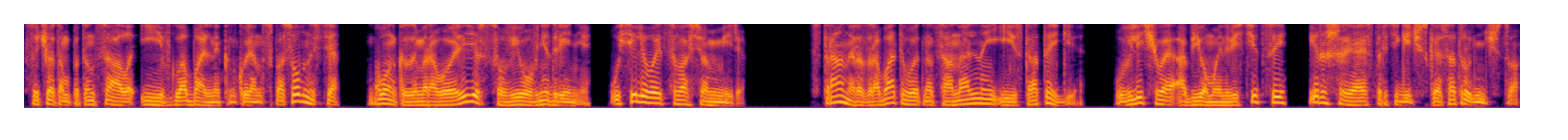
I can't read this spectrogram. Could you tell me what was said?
с учетом потенциала и в глобальной конкурентоспособности, гонка за мировое лидерство в его внедрении усиливается во всем мире. Страны разрабатывают национальные и стратегии, увеличивая объемы инвестиций и расширяя стратегическое сотрудничество.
